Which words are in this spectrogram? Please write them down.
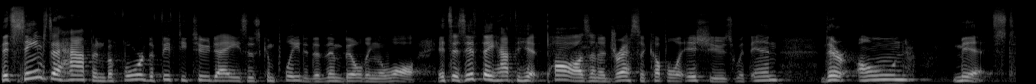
that seems to happen before the 52 days is completed of them building the wall. It's as if they have to hit pause and address a couple of issues within their own midst.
